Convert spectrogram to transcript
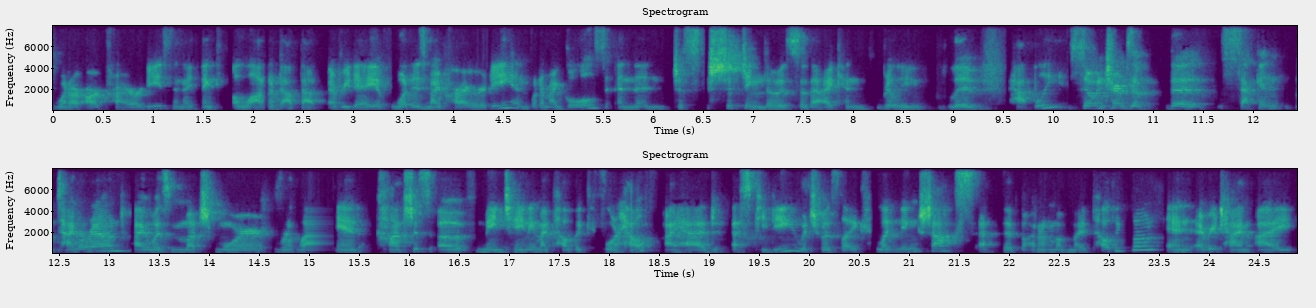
what are our priorities. And I think a lot about that every day of what is my priority and what are my goals, and then just shifting those so that I can really live happily. So in terms of the second time around, I was much more relaxed and conscious of maintaining my pelvic floor health. I had SPD, which was like lightning shocks at the bottom of my pelvic bone. And every time I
